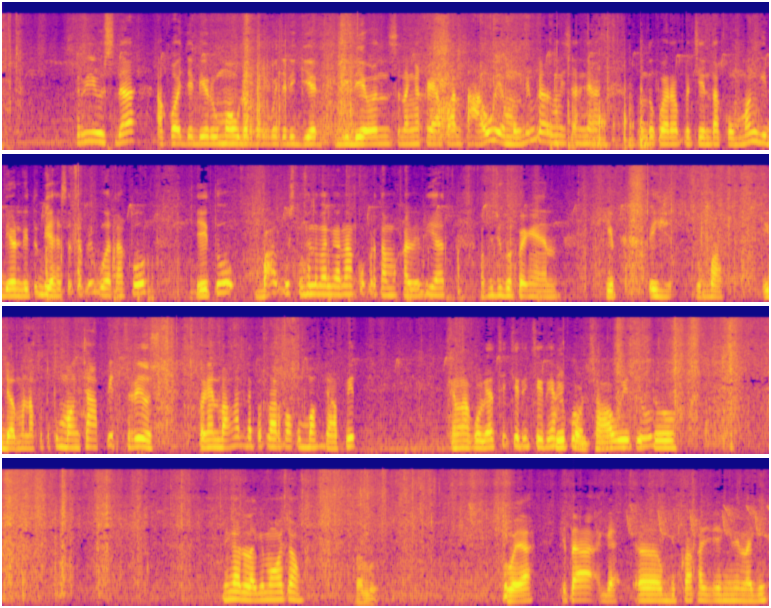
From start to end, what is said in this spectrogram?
Serius dah, aku aja di rumah udah berubah jadi Gide- Gideon senangnya kayak apaan tahu ya mungkin kalau misalnya untuk para pecinta kumbang Gideon itu biasa tapi buat aku ya itu bagus teman-teman karena aku pertama kali lihat aku juga pengen keep ih sumpah idaman aku tuh kumbang capit serius pengen banget dapat larva kumbang capit yang aku lihat sih ciri-ciri pohon sawit itu. Ini nggak ada lagi mau ngocong Lalu. coba ya kita agak eh, buka kayak yang ini lagi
